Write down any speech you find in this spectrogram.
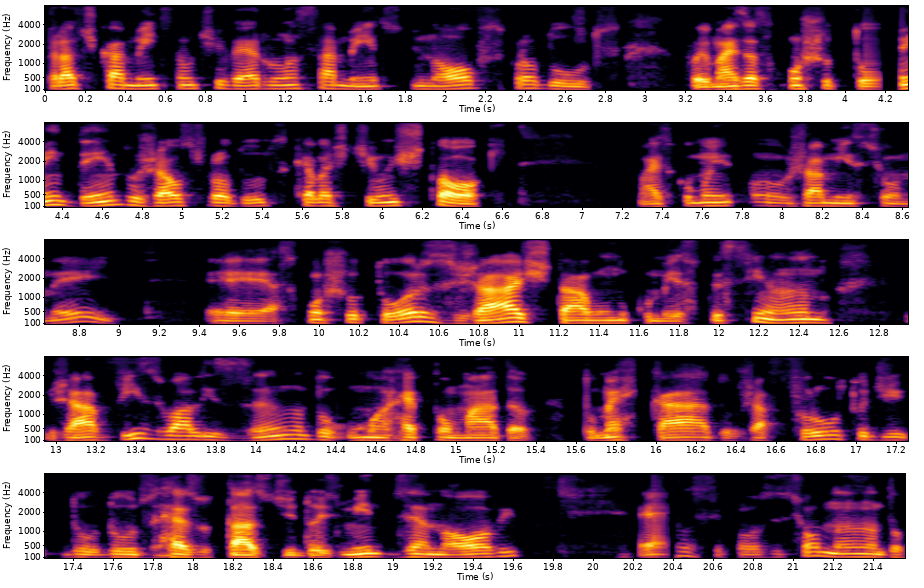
praticamente não tiveram lançamentos de novos produtos. Foi mais as construtoras vendendo já os produtos que elas tinham em estoque. Mas como eu já mencionei, é, as construtoras já estavam no começo desse ano, já visualizando uma retomada do mercado, já fruto de, do, dos resultados de 2019, é, se posicionando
